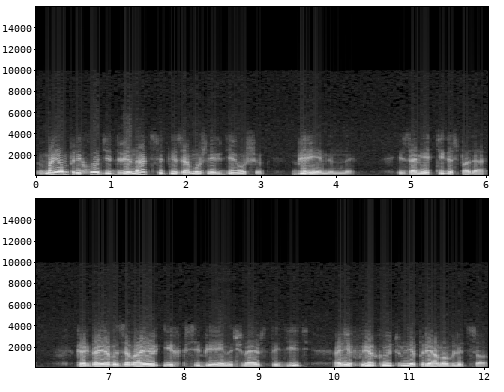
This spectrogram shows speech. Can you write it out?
В моем приходе двенадцать незамужних девушек беременны. И заметьте, господа, когда я вызываю их к себе и начинаю стыдить, они фыркают мне прямо в лицо.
